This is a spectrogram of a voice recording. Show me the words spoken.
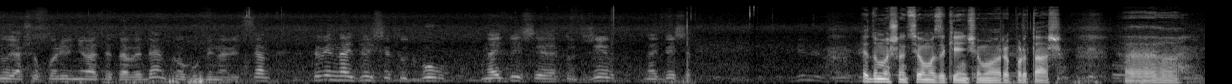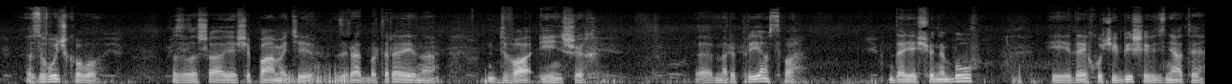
Ну, якщо порівнювати Давиденко, Губіна Віцян, то він найбільше тут був, найбільше тут жив, найбільше Я думаю, що на цьому закінчимо репортаж е, звучково. Залишаю я ще пам'яті заряд батареї на два інших е, мероприємства, де я ще не був і де я хочу більше відзняти,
